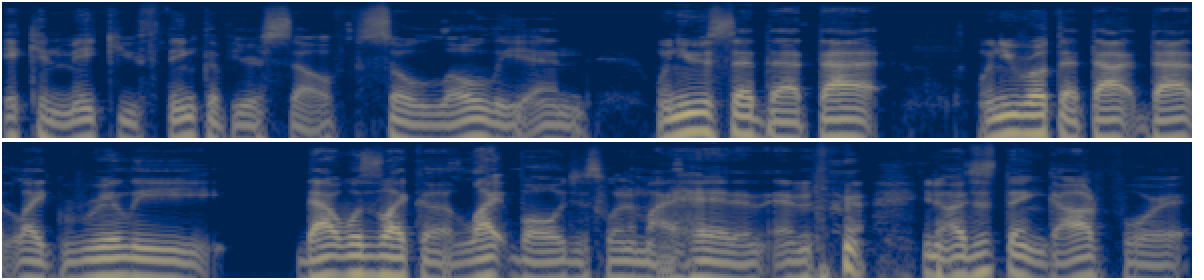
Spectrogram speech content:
it can make you think of yourself so lowly. And when you said that, that when you wrote that, that that like really that was like a light bulb just went in my head, and and you know I just thank God for it.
